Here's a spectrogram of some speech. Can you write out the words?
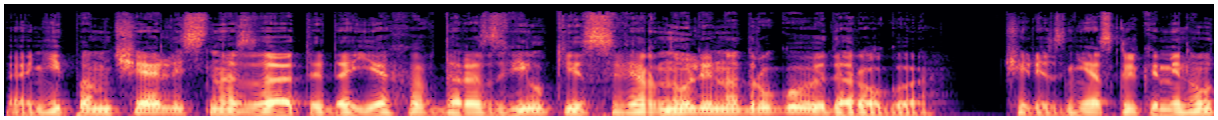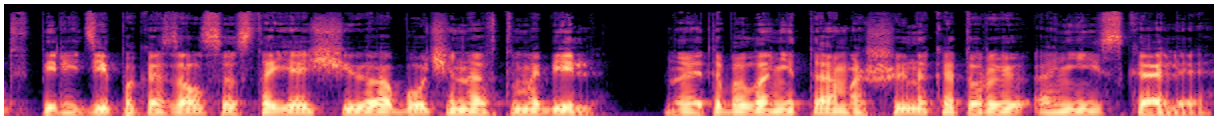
Они помчались назад и, доехав до развилки, свернули на другую дорогу. Через несколько минут впереди показался стоящий у обочины автомобиль. Но это была не та машина, которую они искали.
